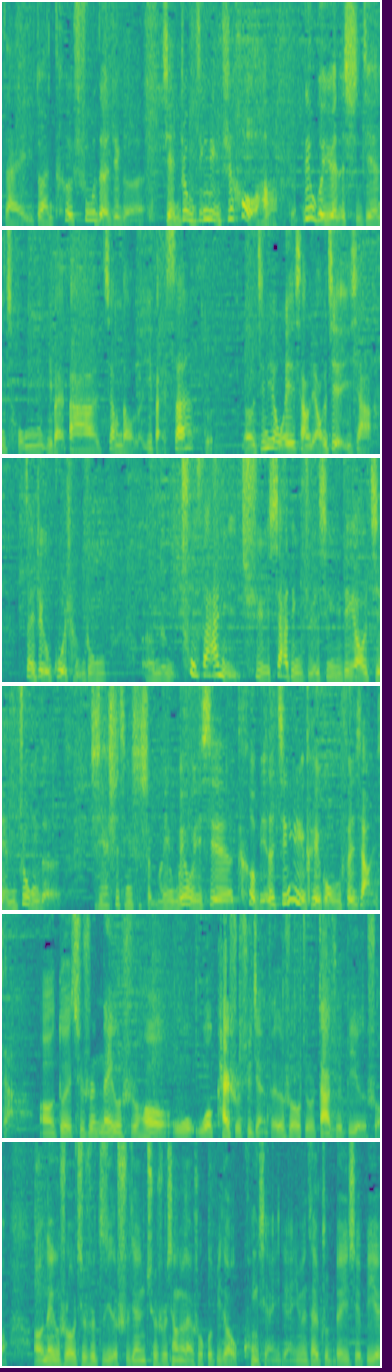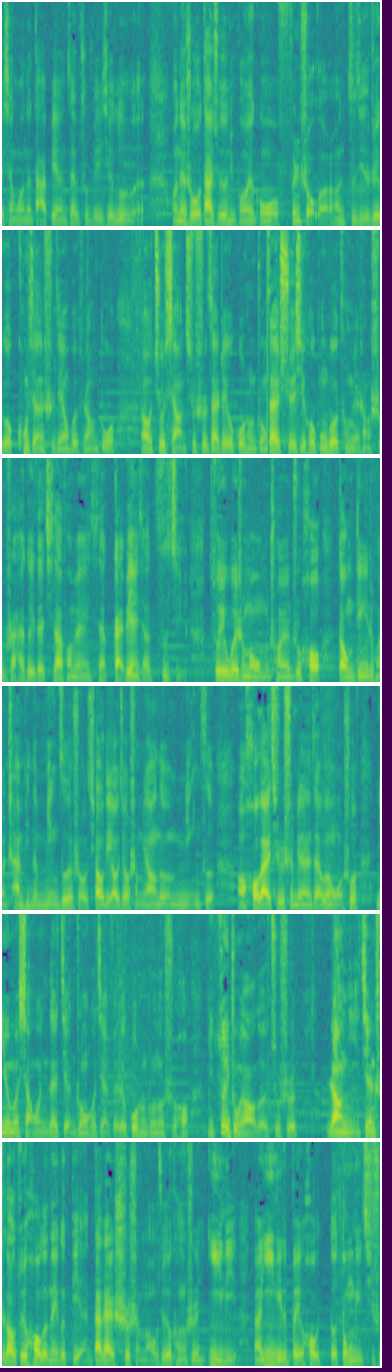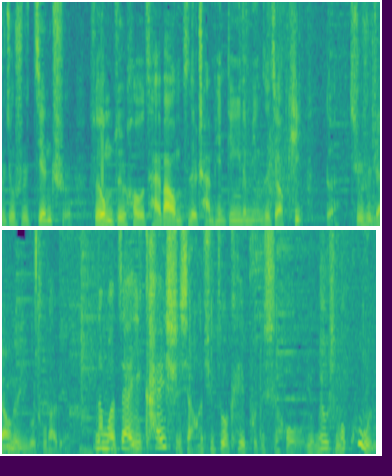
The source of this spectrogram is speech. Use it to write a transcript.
在一段特殊的这个减重经历之后，哈，六个月的时间从一百八降到了一百三。对。呃，今天我也想了解一下，在这个过程中，呃，能触发你去下定决心一定要减重的。这件事情是什么？有没有一些特别的经历可以跟我们分享一下？啊，对，其实那个时候我我开始去减肥的时候，就是大学毕业的时候，呃，那个时候其实自己的时间确实相对来说会比较空闲一点，因为在准备一些毕业相关的答辩，在准备一些论文。然后，那时候我大学的女朋友也跟我分手了，然后自己的这个空闲的时间会非常多，然后就想，其实在这个过程中，在学习和工作层面上，是不是还可以在其他方面一下改变一下自己？所以为什么我们创业之后，当我们定义这款产品的名字的时候，到底要叫什么样的名字？然后后来其实身边人在问我说，你有没有想过你在减重和减肥的过程中的时候，你最重要的就是让你坚持到最后的那个点大概是什么？我觉得可能是毅力。那毅力的背后的动力其实就是坚持，所以我们最后才把我们自己的产品定义的名字叫 Keep。对，其实是这样的一个出发点。那么在一开始想要去做 Keep 的时候，有没有什么顾虑？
